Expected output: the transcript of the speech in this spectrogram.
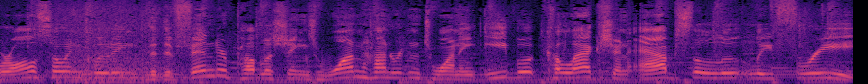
we're also including the Defender Publishing's 120 ebook collection absolutely free.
